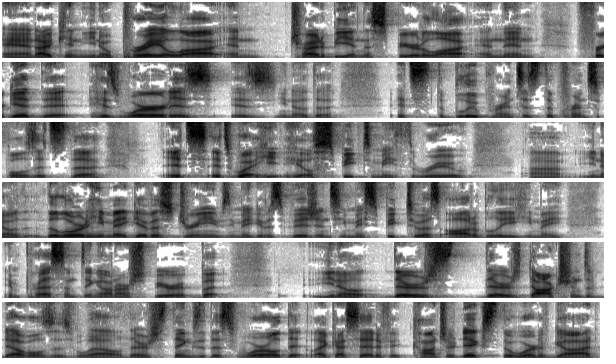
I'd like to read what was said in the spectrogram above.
and I can, you know, pray a lot and try to be in the spirit a lot and then forget that his word is is you know the it's the blueprints it's the principles it's the it's it's what he he'll speak to me through. Um, you know the, the lord he may give us dreams he may give us visions he may speak to us audibly he may impress something on our spirit but you know there's there's doctrines of devils as well. There's things of this world that like i said if it contradicts the word of god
